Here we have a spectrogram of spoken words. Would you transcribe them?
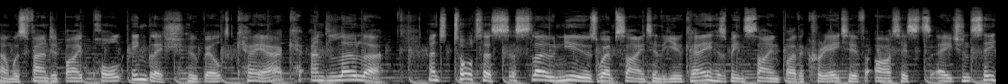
and was founded by Paul English, who built Kayak and Lola. And Tortoise, a slow news website in the UK, has been signed by the Creative Artists Agency,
